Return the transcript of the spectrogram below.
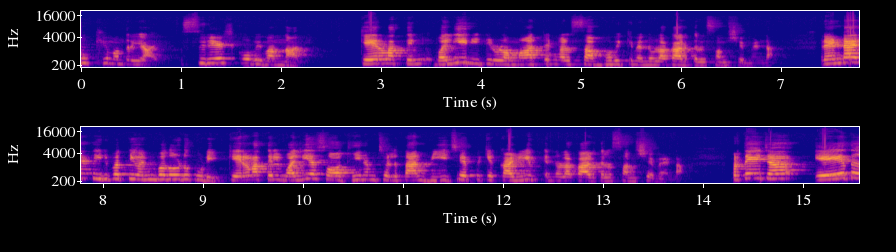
മുഖ്യമന്ത്രിയായി സുരേഷ് ഗോപി വന്നാൽ കേരളത്തിൽ വലിയ രീതിയിലുള്ള മാറ്റങ്ങൾ സംഭവിക്കുമെന്നുള്ള കാര്യത്തിൽ സംശയം വേണ്ട. രണ്ടായിരത്തി ഇരുപത്തി ഒൻപതോടുകൂടി കേരളത്തിൽ വലിയ സ്വാധീനം ചെലുത്താൻ ബി ജെ പിക്ക് കഴിയും എന്നുള്ള കാര്യത്തിൽ സംശയം വേണ്ട. പ്രത്യേകിച്ച് ഏത്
